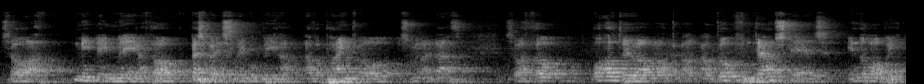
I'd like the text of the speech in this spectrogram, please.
So, I, me being me, I thought best way to sleep would be have, have a pint or, or something like that. So I thought, what I'll do, I'll, I'll, I'll- go from downstairs in the lobby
